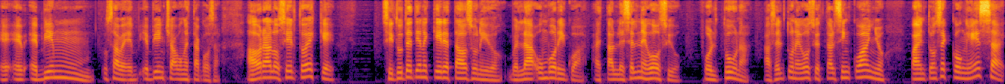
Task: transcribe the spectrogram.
eh, es bien, tú sabes, es, es bien chavo en esta cosa. Ahora lo cierto es que si tú te tienes que ir a Estados Unidos, ¿verdad? Un boricua, a establecer negocio, fortuna, hacer tu negocio, estar cinco años, para entonces con esa,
